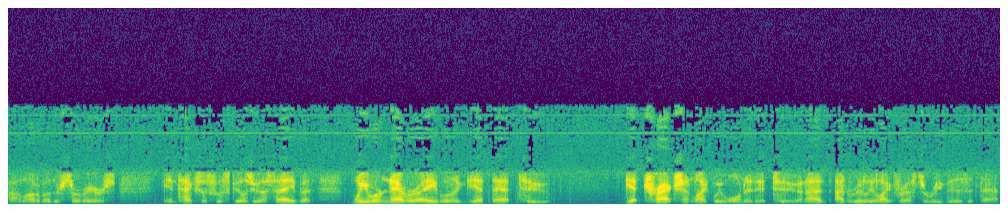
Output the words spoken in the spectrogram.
a lot of other surveyors in Texas with Skills USA, but we were never able to get that to get traction like we wanted it to, and I'd, I'd really like for us to revisit that.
